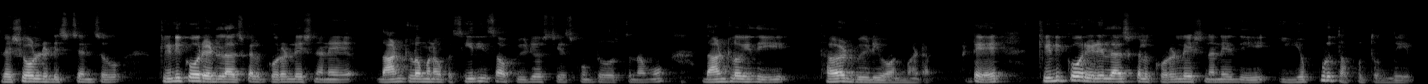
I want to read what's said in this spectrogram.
threshold distance clinico radiological correlation అనే దాంట్లో మనం ఒక సిరీస్ ఆఫ్ వీడియోస్ చేసుకుంటూ వస్తున్నాము. దాంట్లో ఇది థర్డ్ వీడియో అన్నమాట. అంటే క్లినికో రేడియలాజికల్ కొరలేషన్ అనేది ఎప్పుడు తప్పుతుంది?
